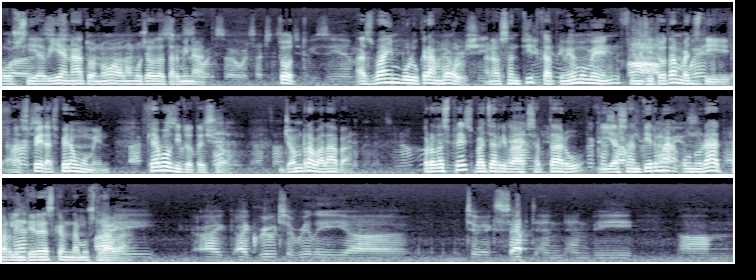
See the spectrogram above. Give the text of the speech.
o si havia anat o no a un museu determinat. Tot. Es va involucrar molt, en el sentit que al primer moment fins i tot em vaig dir espera, espera un moment, què vol dir tot això? Jo em revelava. Però després vaig arribar a acceptar-ho i a sentir-me honorat per l'interès que em demostrava. I, I grew to really uh, to accept and, and be um,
